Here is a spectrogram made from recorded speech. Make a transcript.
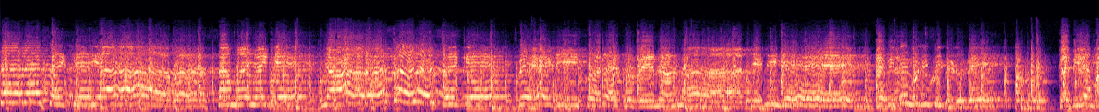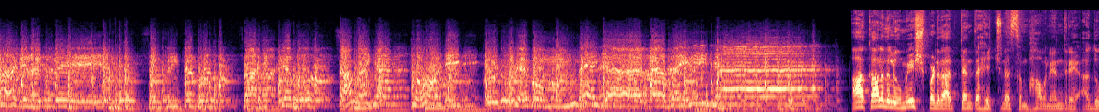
ಸರಸಕ್ಕೆ, ಯಾವ ಸಮಯಕ್ಕೆ ಯಾರ ಸರಸಕ್ಕೆ, ಬೇಡಿ ಕೊರಗುವೆ ತಿಳಿಯೇ ಮಾಡಿ ನಗುವೆ ಸಂಗೀತವೋ, ಸಾಹಿತ್ಯವೋ, ಸಮಯ ನೋಡಿ ಕೊಡುವೆ ಬೊಂಬೆಯಾಟವಯ್ಯ ಆ ಕಾಲದಲ್ಲಿ ಉಮೇಶ್ ಪಡೆದ ಅತ್ಯಂತ ಹೆಚ್ಚಿನ ಸಂಭಾವನೆ ಅಂದರೆ ಅದು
